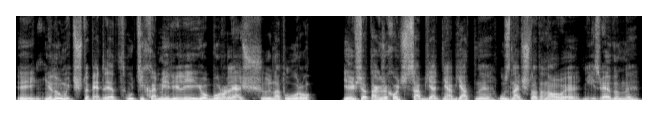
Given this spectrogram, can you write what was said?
И не думайте, что пять лет утихомирили ее бурлящую натуру. Ей все так же хочется объять необъятное, узнать что-то новое, неизведанное.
